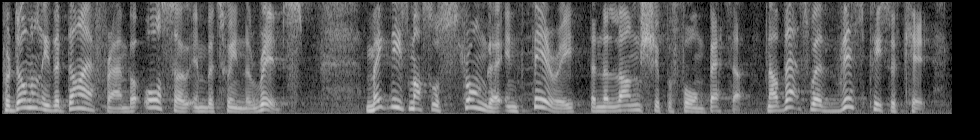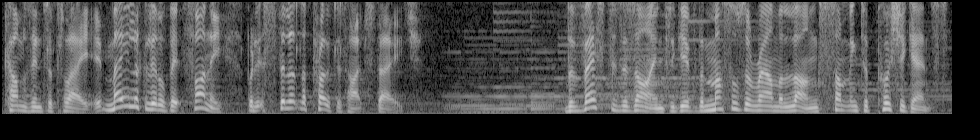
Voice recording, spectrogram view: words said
predominantly the diaphragm, but also in between the ribs. Make these muscles stronger, in theory, then the lungs should perform better. Now, that's where this piece of kit comes into play. It may look a little bit funny, but it's still at the prototype stage. The vest is designed to give the muscles around the lungs something to push against.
